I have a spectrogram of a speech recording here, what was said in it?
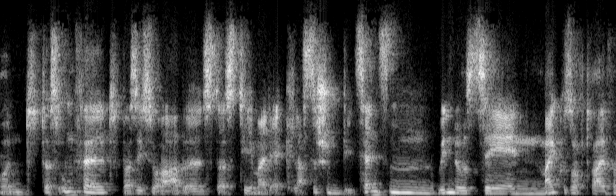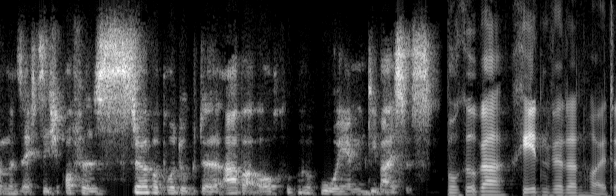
Und das Umfeld, was ich so habe, ist das Thema der klassischen Lizenzen, Windows 10, Microsoft 365, Office, Serverprodukte, aber auch OEM-Devices. Worüber reden wir dann heute?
